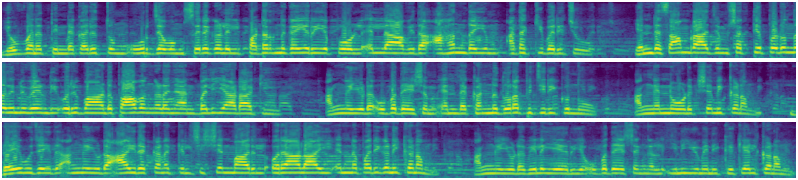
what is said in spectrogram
യൗവനത്തിന്റെ കരുത്തും ഊർജവും സിരകളിൽ പടർന്നു കയറിയപ്പോൾ എല്ലാവിധ അഹന്തയും അടക്കി ഭരിച്ചു. എന്റെ സാമ്രാജ്യം ശക്തിപ്പെടുന്നതിനു വേണ്ടി ഒരുപാട് പാവങ്ങളെ ഞാൻ ബലിയാടാക്കി. അങ്ങയുടെ ഉപദേശം എന്റെ കണ്ണു തുറപ്പിച്ചിരിക്കുന്നു. അങ്ങെന്നോട് ക്ഷമിക്കണം. ദയവു ചെയ്ത് അങ്ങയുടെ ആയിരക്കണക്കിൽ ശിഷ്യന്മാരിൽ ഒരാളായി എന്നെ പരിഗണിക്കണം. അങ്ങയുടെ വിലയേറിയ ഉപദേശങ്ങൾ ഇനിയും എനിക്ക് കേൾക്കണം.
